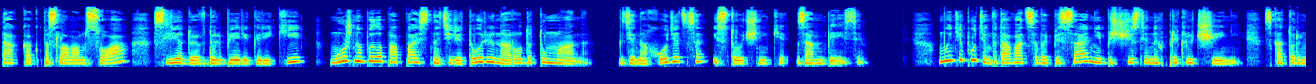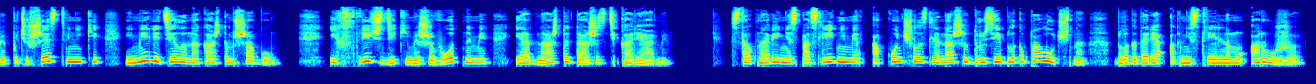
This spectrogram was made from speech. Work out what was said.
так как, по словам Суа, следуя вдоль берега реки, можно было попасть на территорию народа Тумана, где находятся источники Замбези. Мы не будем вдаваться в описание бесчисленных приключений, с которыми путешественники имели дело на каждом шагу, их встреч с дикими животными и однажды даже с дикарями. Столкновение с последними окончилось для наших друзей благополучно, благодаря огнестрельному оружию,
